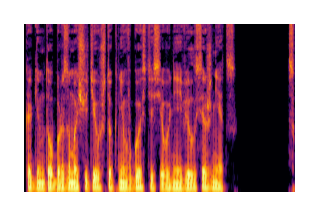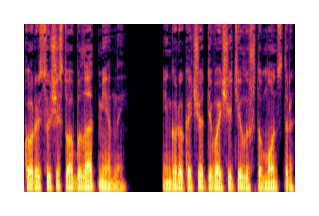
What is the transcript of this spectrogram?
каким-то образом ощутив, что к ним в гости сегодня явился жнец. Скорость существа была отменной. Игорок отчетливо ощутил, что монстр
